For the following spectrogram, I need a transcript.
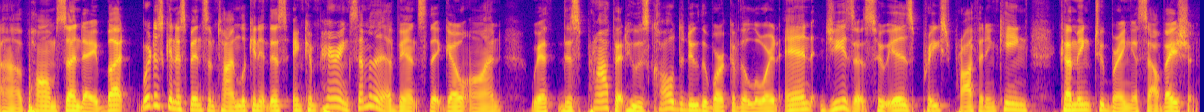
uh, Palm Sunday, but we're just going to spend some time looking at this and comparing some of the events that go on with this prophet who is called to do the work of the Lord and Jesus, who is priest, prophet, and king, coming to bring us salvation.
